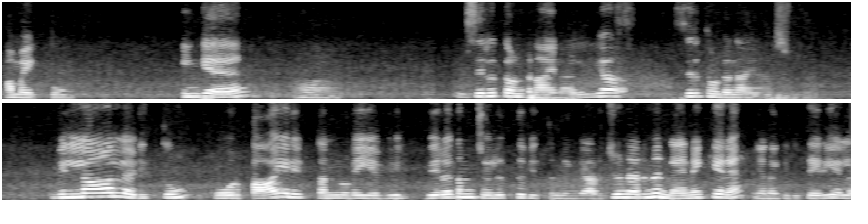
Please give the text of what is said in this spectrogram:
அமைத்தும் இங்க ஆஹ், சிறுத்தொண்ட நாயனார் இல்லையா? சிறுத்தொண்ட நாயனார் வில்லால் அடித்தும் ஓர் பாயலை தன்னுடைய வி- விரதம் செலுத்துவித்தும் இங்க அர்ஜுனர்னு நினைக்கிறேன் எனக்கு இது தெரியல.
